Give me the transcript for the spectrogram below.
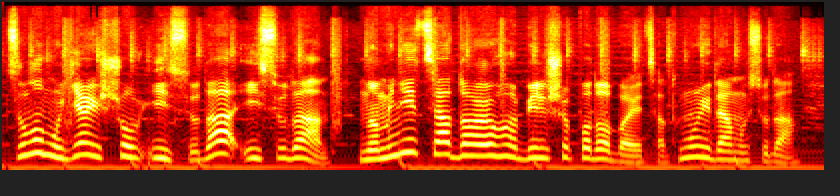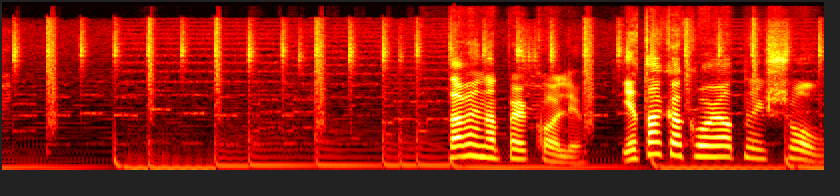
В цілому я йшов і сюди, і сюди. Но мені ця дорога більше подобається, тому йдемо сюди. Та ви на приколі. Я так акуратно йшов.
